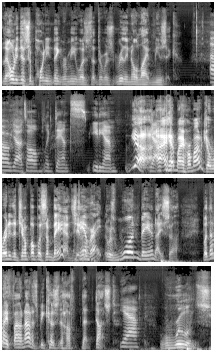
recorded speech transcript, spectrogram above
the only disappointing thing for me was that there was really no live music. Oh yeah, it's all like dance, E EDM. Yeah, Yeah. I had my harmonica ready to jump up with some bands. You Damn know? right. There was one band I saw, but then I found out it's because of how that dust Yeah. ruins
